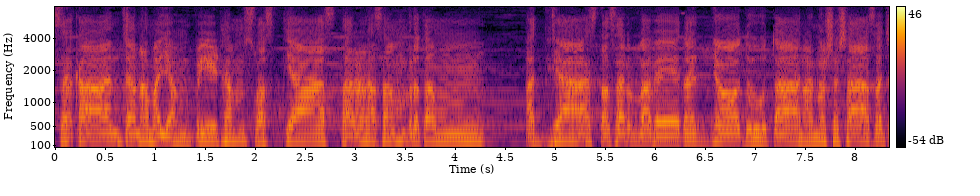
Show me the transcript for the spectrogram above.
स काञ्चनमयम् पीठम् स्वस्त्यास्तरणसंवृतम्। अध्यास्त सर्ववेदज्ञो दूताननुशशास च।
